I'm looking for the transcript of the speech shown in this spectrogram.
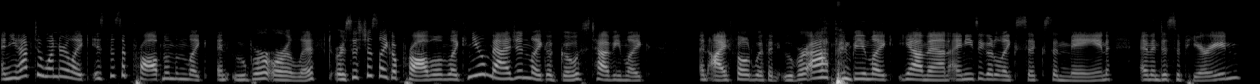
And you have to wonder, like, is this a problem in like an Uber or a Lyft, or is this just like a problem? Like, can you imagine like a ghost having like an iPhone with an Uber app and being like, "Yeah, man, I need to go to like 6 in Maine," and then disappearing?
